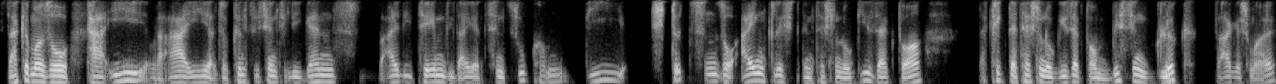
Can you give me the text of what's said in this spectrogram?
sage immer so, KI oder AI, also künstliche Intelligenz, all die Themen, die da jetzt hinzukommen, die stützen so eigentlich den Technologiesektor. Da kriegt der Technologiesektor ein bisschen Glück, sage ich mal.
